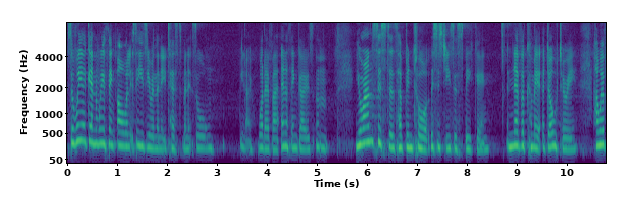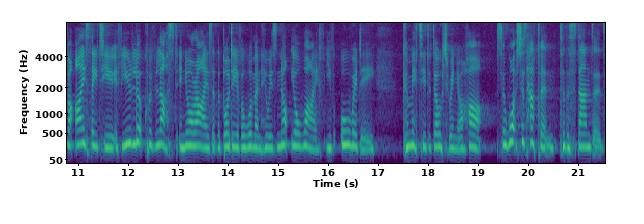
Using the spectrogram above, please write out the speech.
So we, again, we think, oh, well, it's easier in the New Testament. It's all, you know, whatever, anything goes. Mm-mm. Your ancestors have been taught, this is Jesus speaking, never commit adultery. However, I say to you, if you look with lust in your eyes at the body of a woman who is not your wife, you've already committed adultery in your heart. So, what's just happened to the standard?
